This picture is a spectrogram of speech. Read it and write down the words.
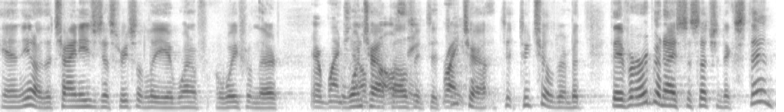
And you know, the Chinese just recently went away from their Their one-child policy, to right. two, child, two, two children, but they've urbanized to such an extent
